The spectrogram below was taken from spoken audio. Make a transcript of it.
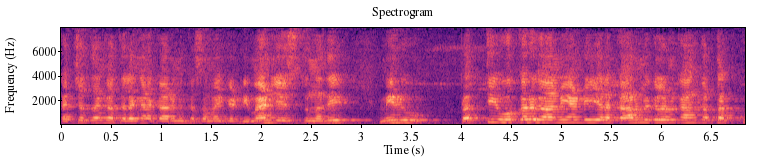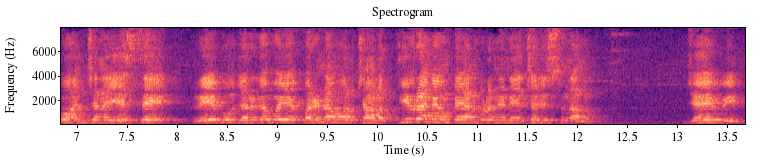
ఖచ్చితంగా తెలంగాణ కార్మిక సమైక్య డిమాండ్ చేస్తున్నది. మీరు ప్రతి ఒక్కరు కానివ్వండి ఇలా కార్మికులను కనుక తక్కువ అంచనా వేస్తే రేపు జరగబోయే పరిణామాలు చాలా తీవ్రంగా ఉంటాయని కూడా నేను హెచ్చరిస్తున్నాను. జై భీమ్.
